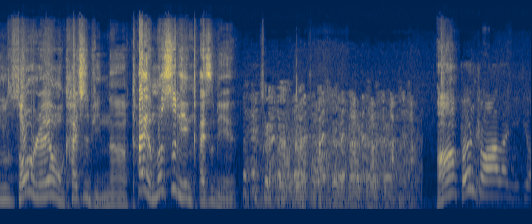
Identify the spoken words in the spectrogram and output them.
有总有人让我开视频呢？开什么视频？开视频？啊！甭装了，你就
